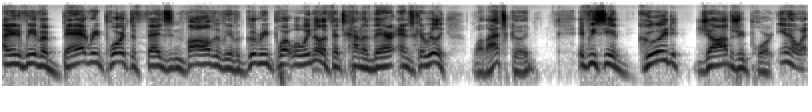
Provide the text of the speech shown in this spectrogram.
I mean, if we have a bad report, the Fed's involved. If we have a good report, well, we know the Fed's kind of there and it's going to really, well, that's good. If we see a good jobs report, you know, an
